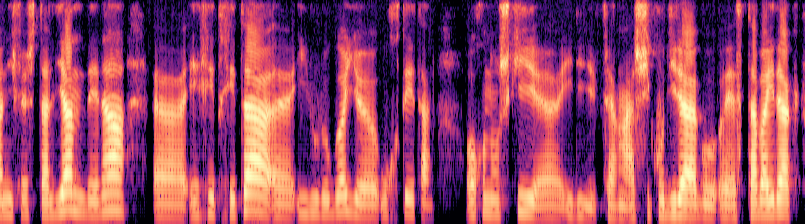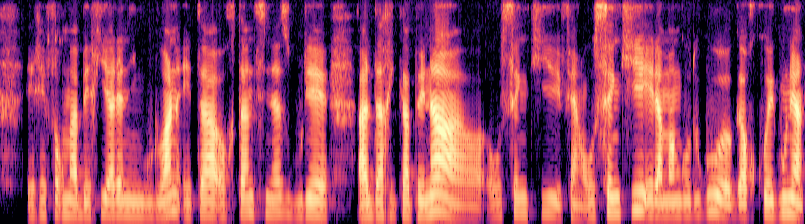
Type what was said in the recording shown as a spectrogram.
manifestaldian dena uh, erretreta uh, irurogoi uh, urteetan hor noski uh, hasiko dira tabaidak erreforma berriaren inguruan, eta hortan zinez gure aldarrikapena ozenki, ozenki eramango dugu eh, gaurko egunean.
